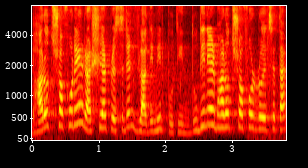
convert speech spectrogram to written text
ভারত সফরে রাশিয়ার প্রেসিডেন্ট ভ্লাদিমির পুতিন। দুদিনের ভারত সফর রয়েছে তার।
